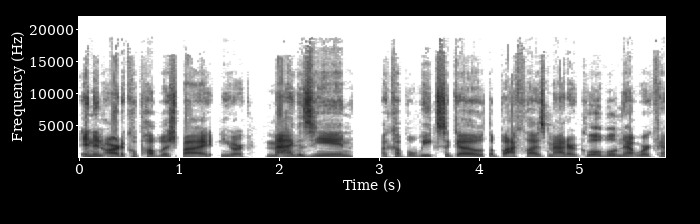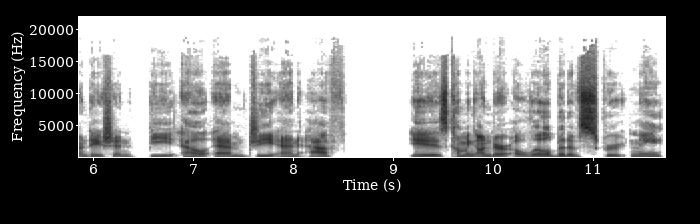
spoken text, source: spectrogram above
In an article published by New York Magazine a couple weeks ago, the Black Lives Matter Global Network Foundation, BLMGNF, is coming under a little bit of scrutiny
